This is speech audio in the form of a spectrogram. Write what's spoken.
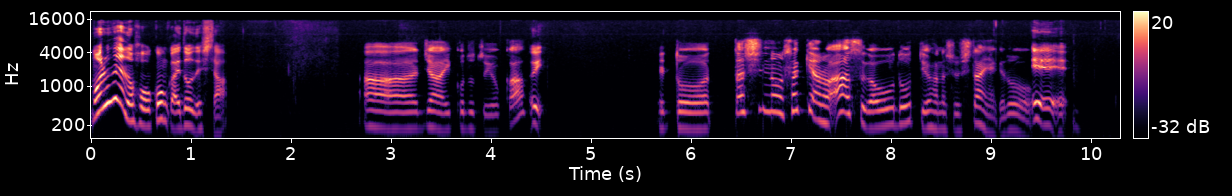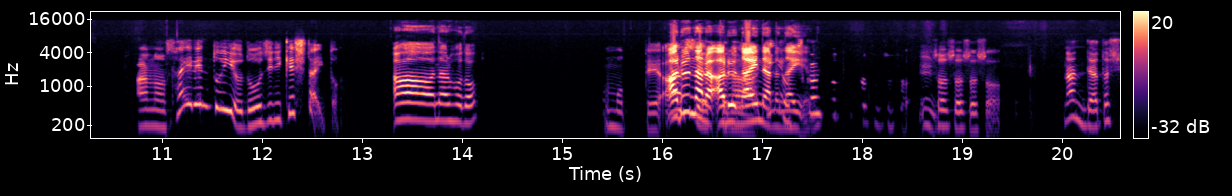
モルネーの方今回どうでした？あーじゃあ一個ずつ言おうか。うい。えっと私のさっきあのアースが王道っていう話をしたんやけどええええ。あのサイレント E を同時に消したいと。ああなるほど思ってあるならあるないならない E を使うそうそうそうそううん。そうそうそうそう。なんで私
